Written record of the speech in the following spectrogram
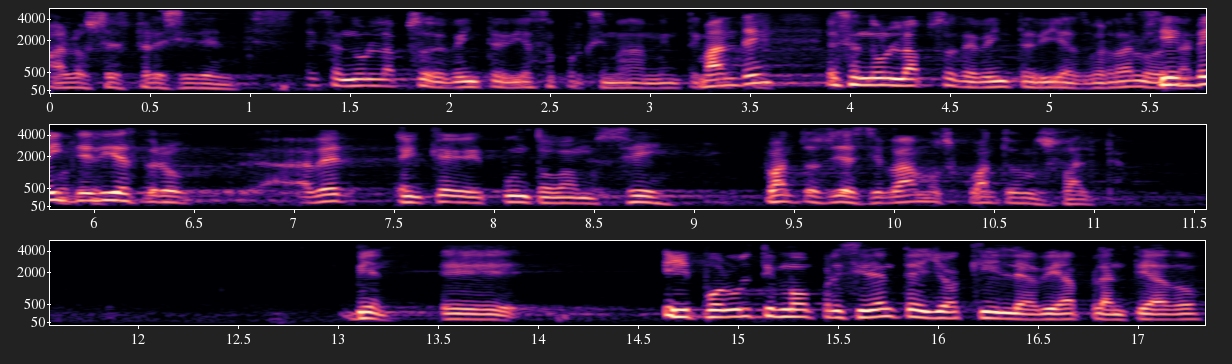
a los expresidentes. Es en un lapso de 20 días aproximadamente. ¿Mande? Es en un lapso de 20 días, ¿verdad? sí, en 20 días, pero a ver. ¿En qué punto vamos? Sí, ¿cuántos días llevamos? ¿Cuánto nos falta? Bien. Eh, y por último, presidente, yo aquí le había planteado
